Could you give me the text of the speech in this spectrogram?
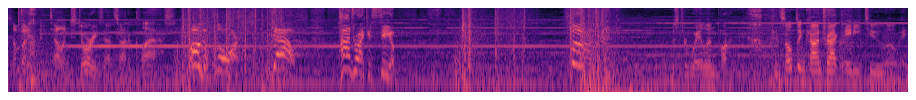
Somebody's been telling stories outside of class. On the floor! Where I can see him! Mr. Waylon Park. Consulting contract 8208.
